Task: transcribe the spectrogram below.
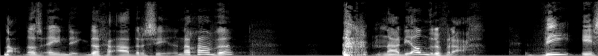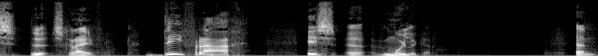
Nou, dat is één ding, de geadresseerde. Nou gaan we naar die andere vraag. Wie is de schrijver? Die vraag is uh, moeilijker. En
